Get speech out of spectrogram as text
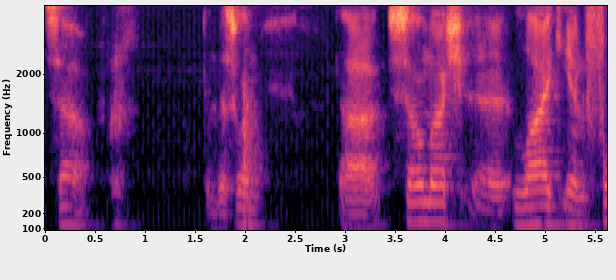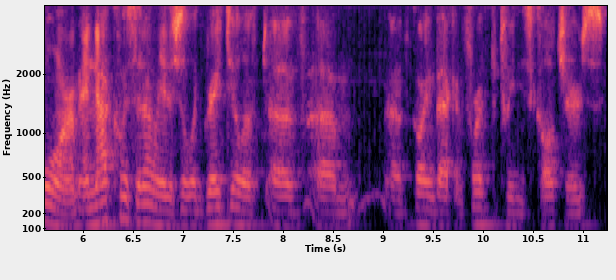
so. this one, uh, so much uh, like in form, and not coincidentally, there's a great deal of, of, um, of going back and forth between these cultures.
